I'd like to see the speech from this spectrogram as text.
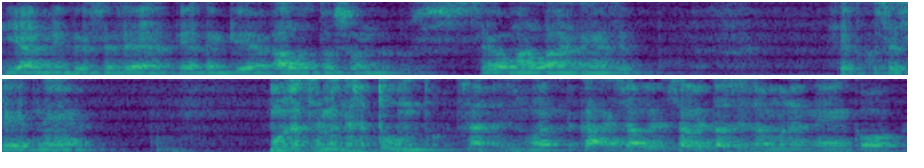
jännitys ja se tietenkin aloitus on se omanlainen. Ja sitten sit kun se siitä niin Muistatko sä, miltä se tuntuu? Että sä, siis Totta kai, se oli, se oli tosi semmoinen niin kuin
